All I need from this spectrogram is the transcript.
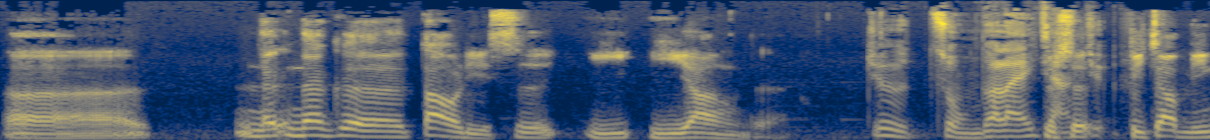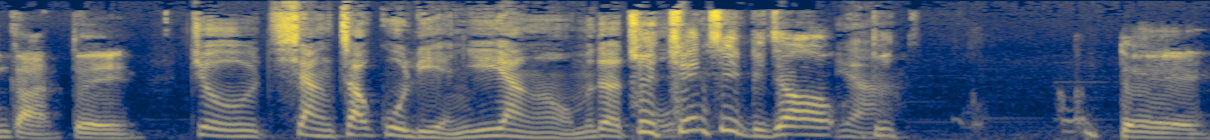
呃，那那个道理是一一样的，就总的来讲，就是比较敏感，对。就像照顾脸一样啊，我们的所以天气比较比，对，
